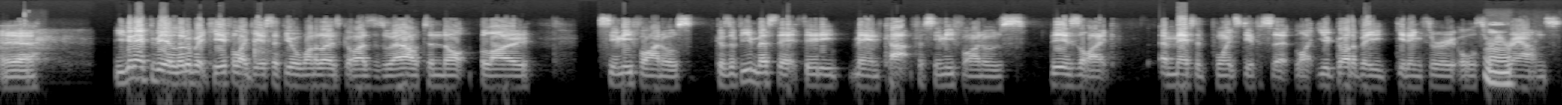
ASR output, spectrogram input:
Yeah. You're going to have to be a little bit careful, I guess, if you're one of those guys as well, to not blow semi finals. Because if you miss that 30 man cut for semi finals, there's like a massive points deficit. Like, you've got to be getting through all three Mm. rounds.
